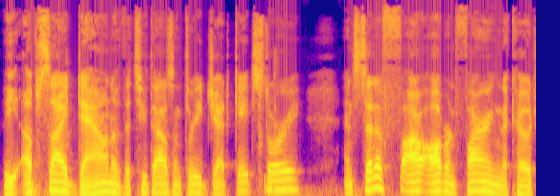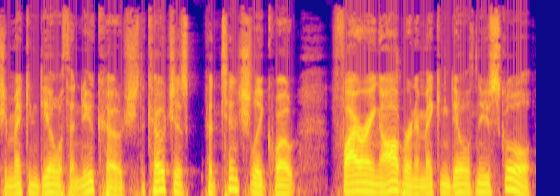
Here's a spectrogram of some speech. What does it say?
the upside down of the 2003 Jetgate story? Instead of Auburn firing the coach and making deal with a new coach, the coach is potentially quote firing Auburn and making deal with new school.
